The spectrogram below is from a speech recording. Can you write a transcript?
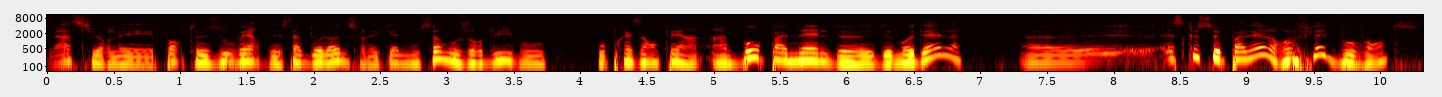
Là, sur les portes ouvertes des Sables d'Olonne sur lesquelles nous sommes aujourd'hui, vous, présentez un, beau panel de, modèles. Est-ce que ce panel reflète vos ventes?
